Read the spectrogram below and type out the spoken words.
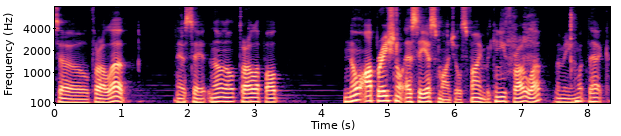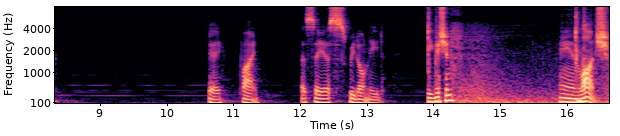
So throttle up. SA no no throttle up all no operational SAS modules, fine, but can you throttle up? I mean what the heck? Okay, fine. SAS we don't need. Ignition. And launch.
